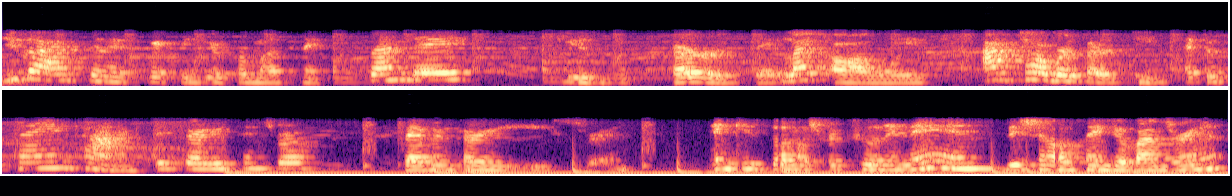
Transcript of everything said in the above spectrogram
You guys can expect to hear from us next Sunday, excuse me, Thursday, like always, October 13th, at the same time, 6.30 Central, 7.30 Eastern. Thank you so much for tuning in. This is your host, Angel Vandrian.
